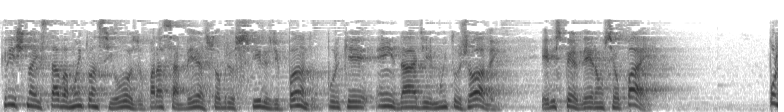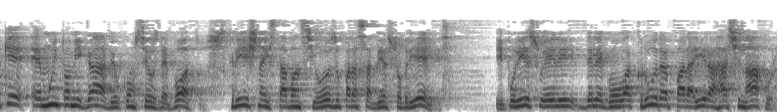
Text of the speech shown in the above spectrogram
Krishna estava muito ansioso para saber sobre os filhos de Pandu, porque, em idade muito jovem, eles perderam seu pai. Porque é muito amigável com seus devotos, Krishna estava ansioso para saber sobre eles, e por isso ele delegou a Krura para ir a Hastinapur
